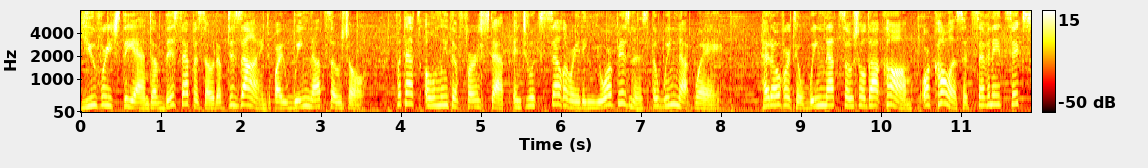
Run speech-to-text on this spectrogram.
You've reached the end of this episode of Designed by Wingnut Social. But that's only the first step into accelerating your business the Wingnut way. Head over to wingnutsocial.com or call us at 786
